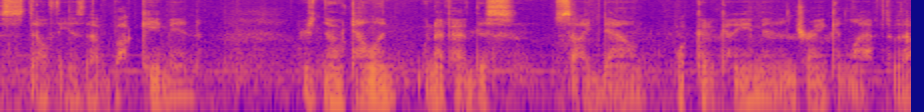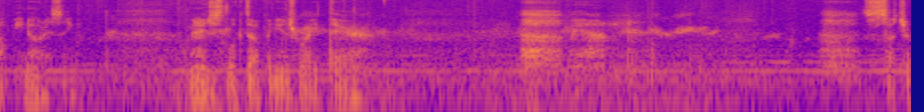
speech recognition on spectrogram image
As stealthy as that buck came in. There's no telling when I've had this side down what could have came in and drank and left without me noticing. I mean, I just looked up and he was right there. Man, such a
